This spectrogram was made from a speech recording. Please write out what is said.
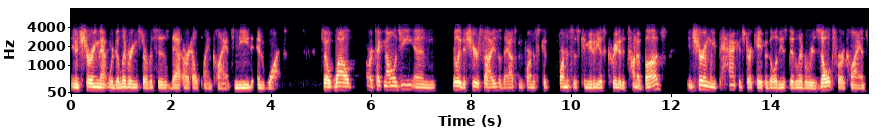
and ensuring that we're delivering services that our health plan clients need and want. So while our technology and really the sheer size of the Aspen pharmacist, pharmacist community has created a ton of buzz, ensuring we packaged our capabilities to deliver results for our clients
